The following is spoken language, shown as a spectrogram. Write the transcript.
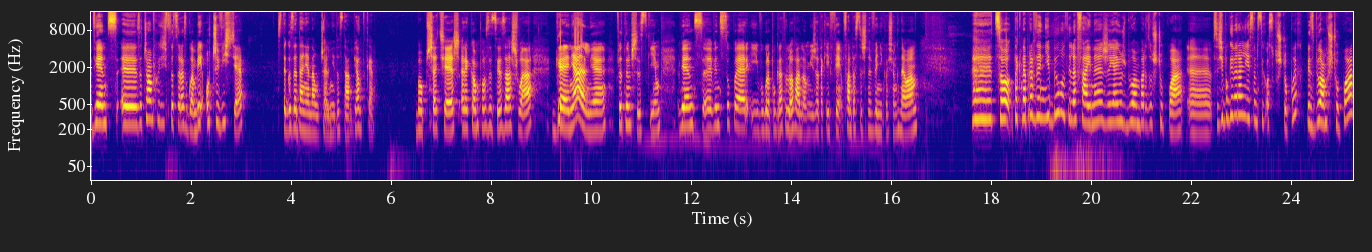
Więc y, zaczęłam wchodzić w to coraz głębiej. Oczywiście z tego zadania na uczelni dostałam piątkę, bo przecież rekompozycja zaszła genialnie przy tym wszystkim, więc, y, więc super i w ogóle pogratulowano mi, że taki fantastyczny wynik osiągnęłam. E, co tak naprawdę nie było tyle fajne, że ja już byłam bardzo szczupła. E, w sensie, bo generalnie jestem z tych osób szczupłych, więc byłam szczupła,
